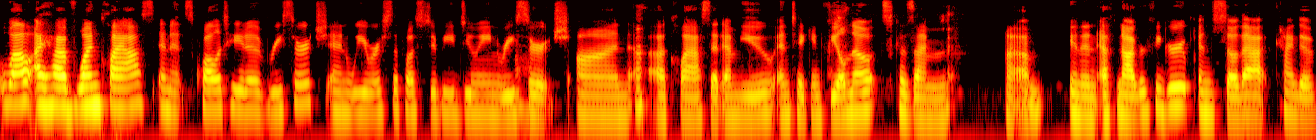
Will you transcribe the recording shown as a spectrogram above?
well i have one class and it's qualitative research and we were supposed to be doing research on a class at mu and taking field notes because i'm um, in an ethnography group and so that kind of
